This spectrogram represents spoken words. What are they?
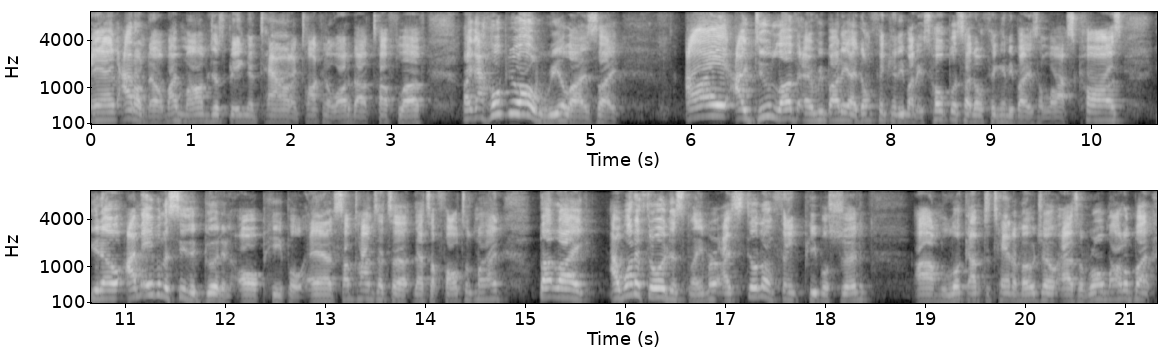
and I don't know, my mom just being in town and talking a lot about tough love, like I hope you all realize like, I, I do love everybody. I don't think anybody's hopeless. I don't think anybody's a lost cause. You know, I'm able to see the good in all people and sometimes that's a, that's a fault of mine. But like, I wanna throw a disclaimer. I still don't think people should um, look up to Tana Mongeau as a role model, but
